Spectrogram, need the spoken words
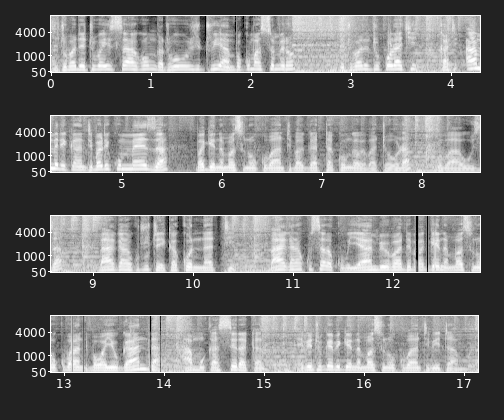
zetubadde tubayisaako nga tu- tuyamba ku masomero zetubadde tukola ki? Kati amerika nti bali ku mmeeza bagenda maaso n'okuba nti bagattako nga bwe batoola bwe baawuza baagala kututeekako natti baagala kusala ku buyambi bwe badde bagenda maaso n'okuba nti bawa uganda ah, mu kaseera kano. Ebintu ng'ebigenda maaso n'okuba nti bitambula.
